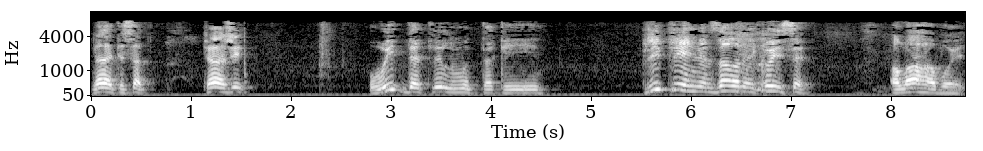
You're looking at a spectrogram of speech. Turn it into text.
Gledajte sad. Kaže, uiddet lil muttaqin pripremljen za one koji se Allaha boje.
